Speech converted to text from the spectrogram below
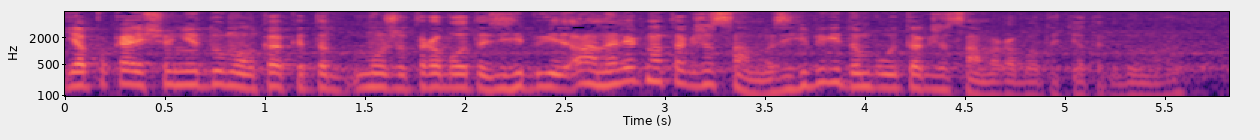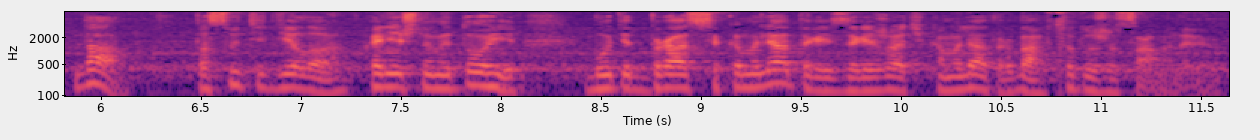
Я пока еще не думал, как это может работать с гибридом. А, наверное, так же самое. С гибридом будет так же самое работать, я так думаю. Да, по сути дела, в конечном итоге будет брать аккумулятор и заряжать аккумулятор. Да, все то же самое, наверное.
